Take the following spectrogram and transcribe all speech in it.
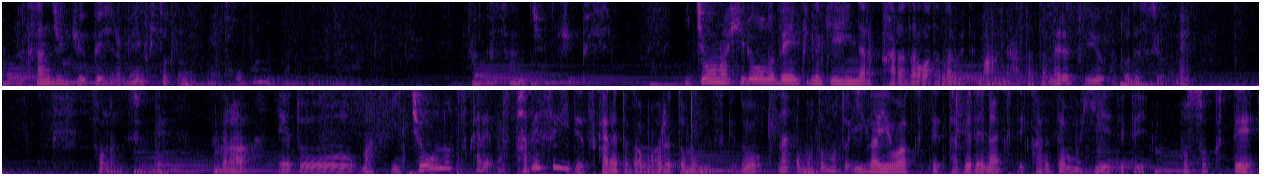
139ページの便秘ととの飛ぶんだな。139ページ。胃腸の疲労の便秘の原因なら体を温めてまあね温めるっていうことですよね。そうなんですよね。だからえっ、ー、とまあ胃腸の疲れ食べ過ぎて疲れとかもあると思うんですけどなんかもともと胃が弱くて食べれなくて体も冷えてて細くて、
